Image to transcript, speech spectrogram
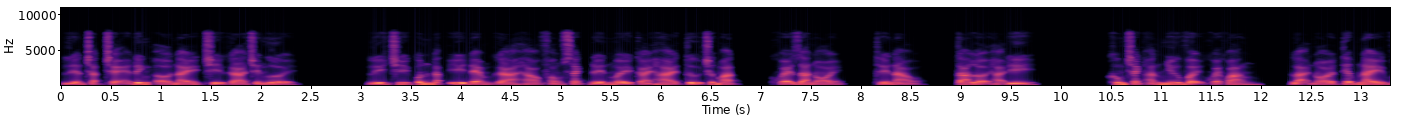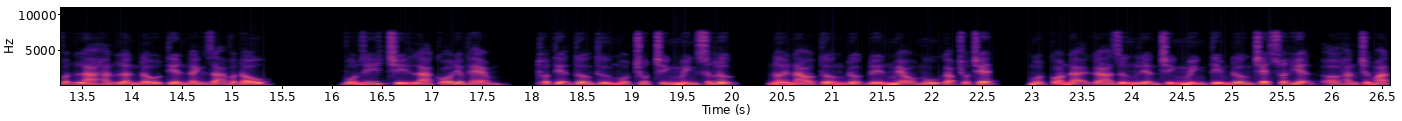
liền chặt chẽ đinh ở này chỉ gà trên người. Lý trí quân đắc y đem gà hào phóng sách đến mấy cái hải tử trước mặt, khoe ra nói, thế nào, ta lợi hại đi. Không trách hắn như vậy khoe khoang, lại nói tiếp này vẫn là hắn lần đầu tiên đánh giá vật đâu. Vốn dĩ chỉ là có điểm thèm, thuận tiện tưởng thử một chút chính mình sức lực, nơi nào tưởng được đến mèo mù gặp chốt chết, một con đại gà rừng liền chính mình tìm đường chết xuất hiện ở hắn trước mặt.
